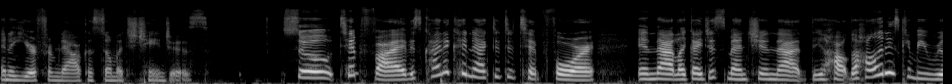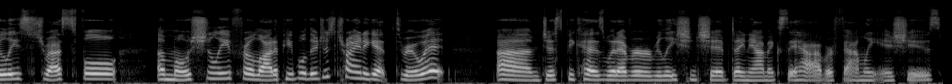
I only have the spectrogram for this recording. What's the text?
in a year from now because so much changes. So, tip five is kind of connected to tip four in that, like I just mentioned, that the, ho- the holidays can be really stressful emotionally for a lot of people. They're just trying to get through it um, just because whatever relationship dynamics they have or family issues.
